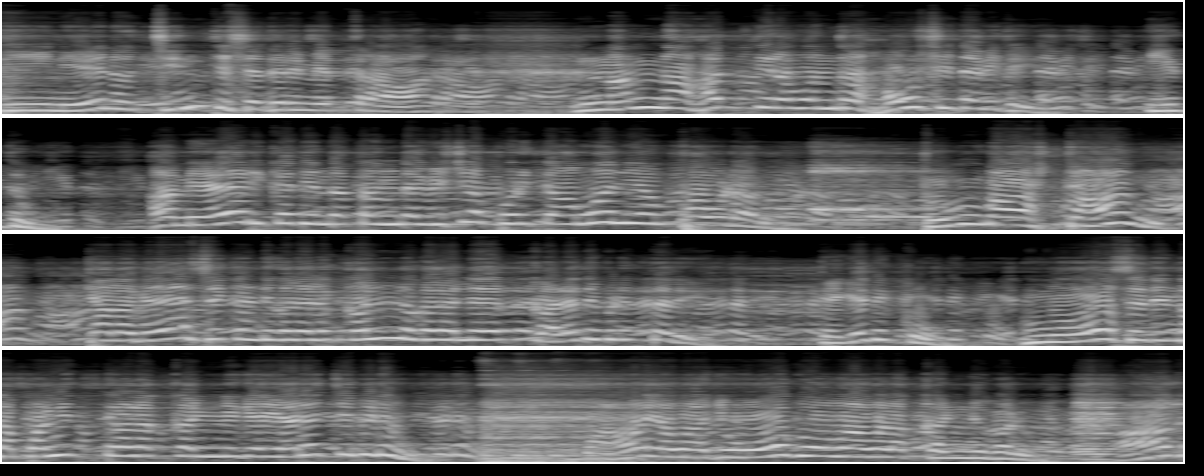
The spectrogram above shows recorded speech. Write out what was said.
ನೀನೇನು ಚಿಂತಿಸದಿರಿ ಮಿತ್ರ. ನನ್ನ ಹತ್ತಿರ ಒಂದು ಔಷಧವಿದೆ. ಇದು ಅಮೆರಿಕದಿಂದ ತಂದ ವಿಷಪೂರಿತ ಅಮೋನಿಯಂ ಪೌಡರ್. ತುಂಬಾ ಸ್ಟ್ರಾಂಗ್ ಕೆಲವೇ ಸೆಕೆಂಡ್ಗಳಲ್ಲಿ ಕಣ್ಣುಗಳನ್ನೇ ಕಳೆದು ಬಿಡುತ್ತದೆ. ತೆಗೆದುಕೋ. ಮೋಸದಿಂದ ಪವಿತ್ರಳ ಕಣ್ಣಿಗೆ ಎರಚಿ ಬಿಡು. ಮಾಯವಾಗಿ ಹೋಗುವ ಅವಳ ಕಣ್ಣುಗಳು. ಆಗ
